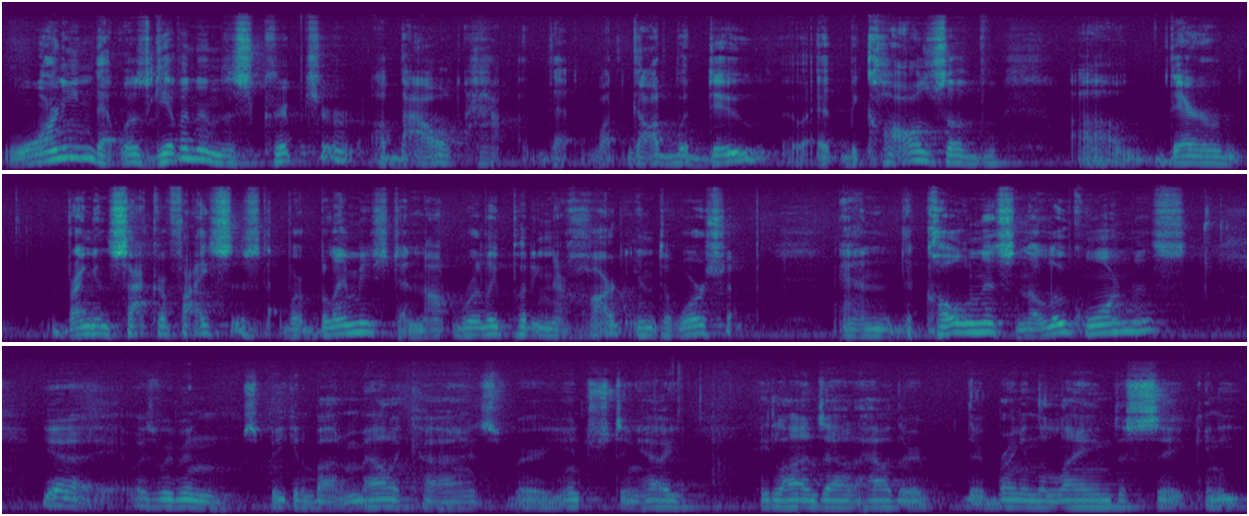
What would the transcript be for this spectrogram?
warning that was given in the scripture about how, that what God would do uh, because of um, their bringing sacrifices that were blemished and not really putting their heart into worship and the coldness and the lukewarmness? Yeah, as we've been speaking about Malachi, it's very interesting how he, he lines out how they're they're bringing the lame, the sick, and he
